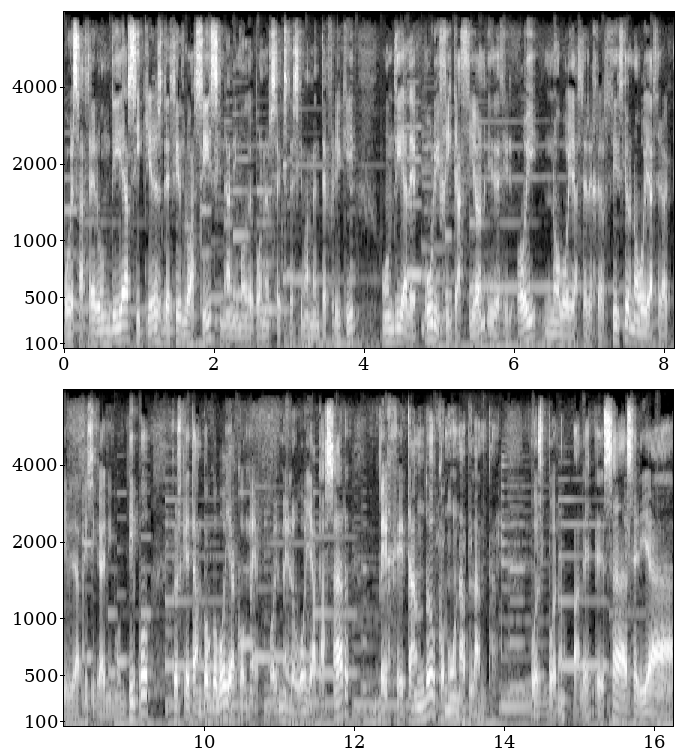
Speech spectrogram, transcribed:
pues hacer un día, si quieres decirlo así, sin ánimo de ponerse excesivamente friki, un día de purificación y decir, hoy no voy a hacer ejercicio, no voy a hacer actividad física de ningún tipo, pero es que tampoco voy a comer, hoy me lo voy a pasar vegetando como una planta. Pues bueno, vale, esa sería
